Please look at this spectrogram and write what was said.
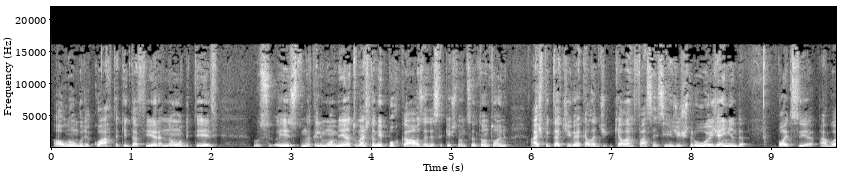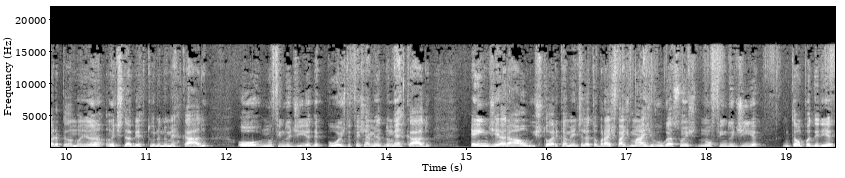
ao longo de quarta, quinta-feira, não obteve, êxito naquele momento, mas também por causa dessa questão de Santo Antônio, a expectativa é que ela, que ela faça esse registro hoje ainda. Pode ser agora pela manhã, antes da abertura do mercado, ou no fim do dia, depois do fechamento do mercado. Em geral, historicamente, a Eletrobras faz mais divulgações no fim do dia, então poderia,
